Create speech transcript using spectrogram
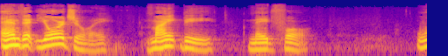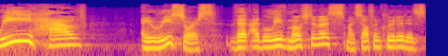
And that your joy might be made full. We have a resource that I believe most of us, myself included, is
